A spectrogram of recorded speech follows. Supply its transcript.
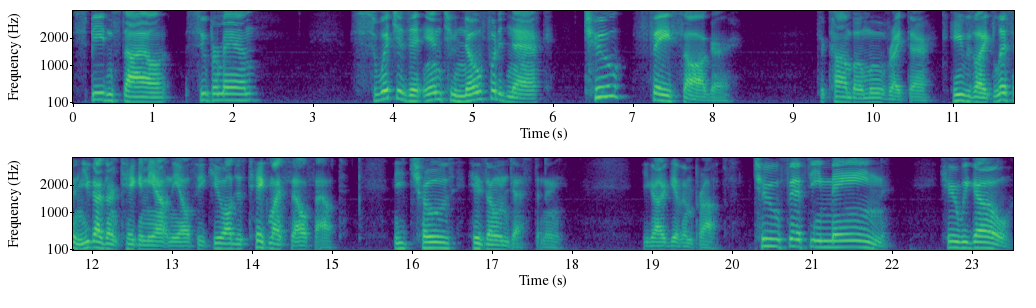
speed and style. Superman switches it into no footed knack to face auger. It's a combo move right there he was like, listen, you guys aren't taking me out in the LCQ. I'll just take myself out. He chose his own destiny. You got to give him props. 250 Main. Here we go.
